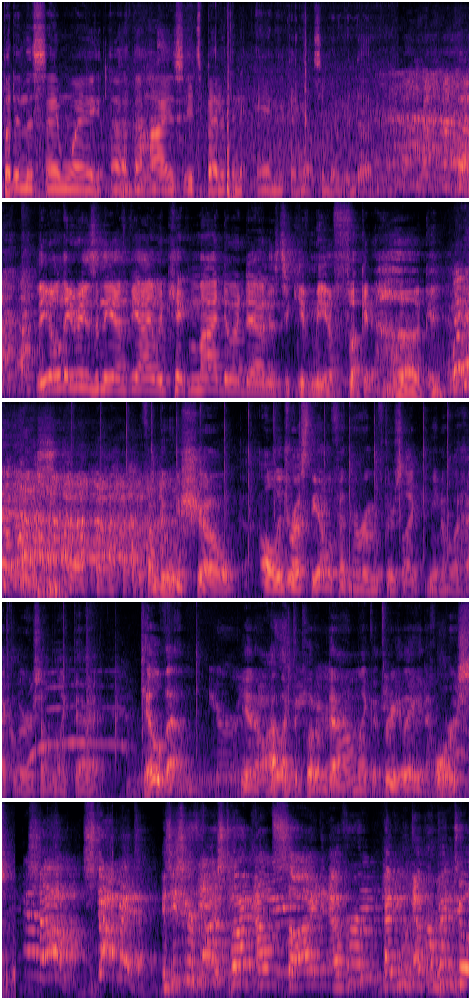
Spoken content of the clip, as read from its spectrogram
but in the same way, uh, the highs, it's better than anything else I've ever done. The only reason the FBI would kick my door down is to give me a fucking hug. If I'm doing a show, I'll address the elephant in the room if there's like, you know, a heckler or something like that. Kill them. You know, I like to put them down like a three-legged horse. Stop! Stop it! Is this your first time outside ever? Have you ever been to a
